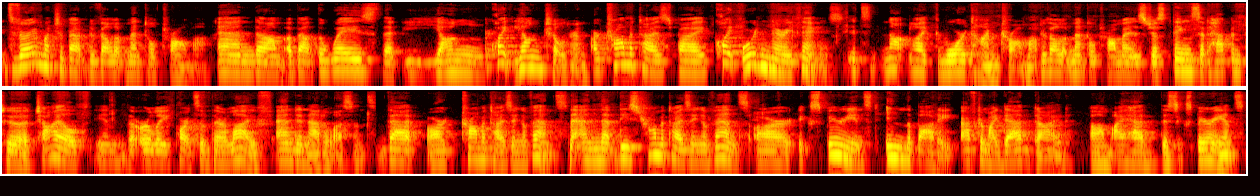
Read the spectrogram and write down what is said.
It's very much about developmental trauma and um, about the ways that young, quite young children are traumatized by quite ordinary things. It's not like wartime trauma. Developmental trauma is just things that happen to a child in the early parts of their life and in adolescence that are traumatizing events. And that these traumatizing events are experienced in the body. After my dad died, um, I had this experience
